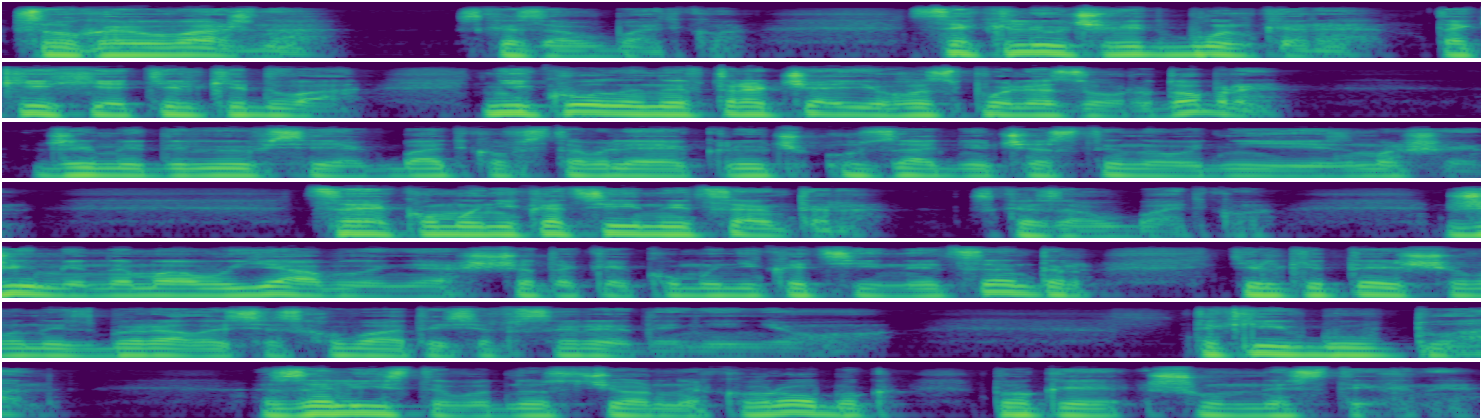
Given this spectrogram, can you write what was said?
Слухай уважно, сказав батько. Це ключ від бункера. Таких є тільки два. Ніколи не втрачай його з поля зору, добре? Джиммі дивився, як батько вставляє ключ у задню частину однієї з машин. Це комунікаційний центр, сказав батько. Джиммі не мав уявлення, що таке комунікаційний центр, тільки те, що вони збиралися сховатися всередині нього. Такий був план залізти в одну з чорних коробок, поки шум не стихне.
